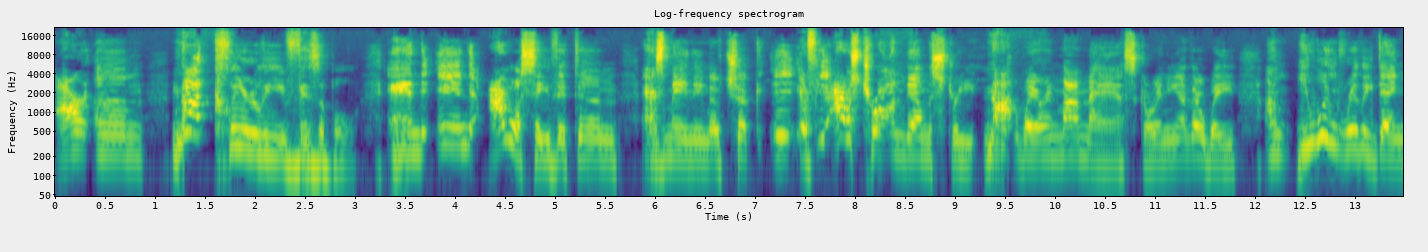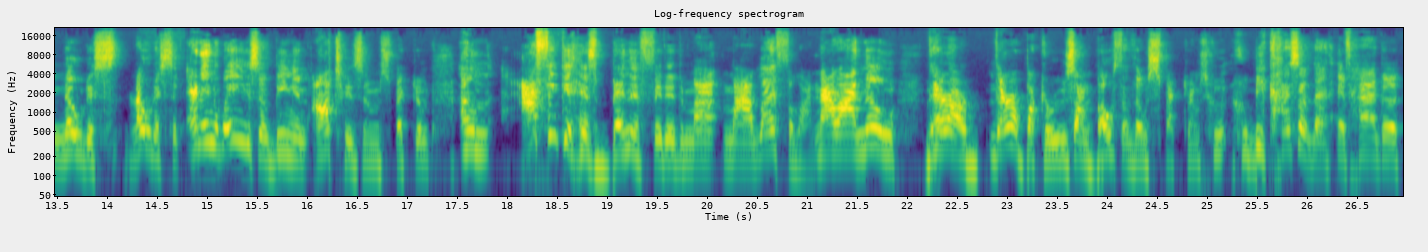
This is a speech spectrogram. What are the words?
Are um not clearly visible. And and I will say that um as man named of Chuck, if you, I was trotting down the street not wearing my mask or any other way, um you wouldn't really dang notice notice it. And in ways of being an autism spectrum, um I think it has benefited my my life a lot. Now I know there are there are buckaroos on both of those spectrums who who because of that have had a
